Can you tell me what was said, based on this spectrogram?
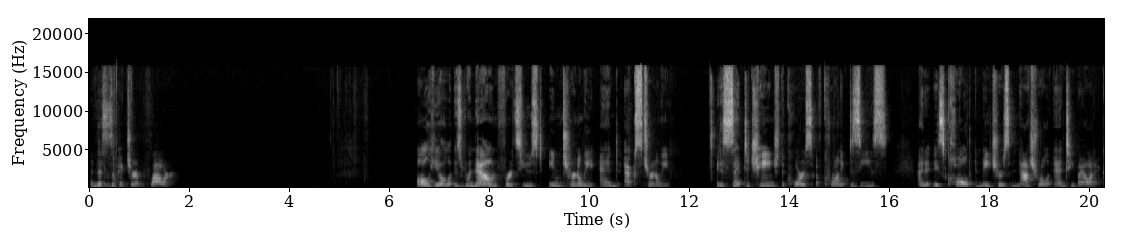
And this is a picture of the flower. All Heal is renowned for its use internally and externally. It is said to change the course of chronic disease, and it is called nature's natural antibiotic.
